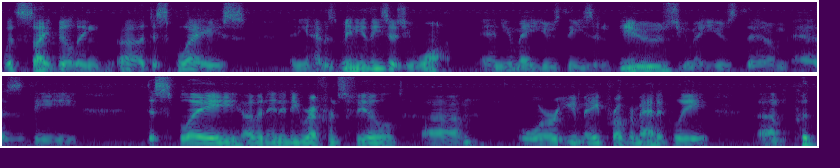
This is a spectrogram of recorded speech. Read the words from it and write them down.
with site building uh, displays. And you can have as many of these as you want. And you may use these in views. You may use them as the display of an entity reference field. Um, or you may programmatically um, put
